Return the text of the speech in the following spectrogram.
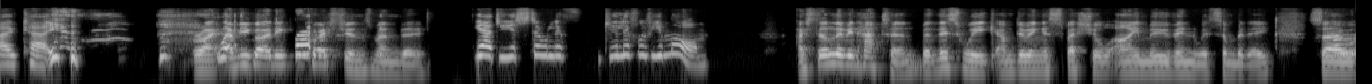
Okay. Right. Where- Have you got any where- questions, Mandy? yeah. Do you still live? Do you live with your mom? I still live in Hatton, but this week I'm doing a special I move in with somebody. So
